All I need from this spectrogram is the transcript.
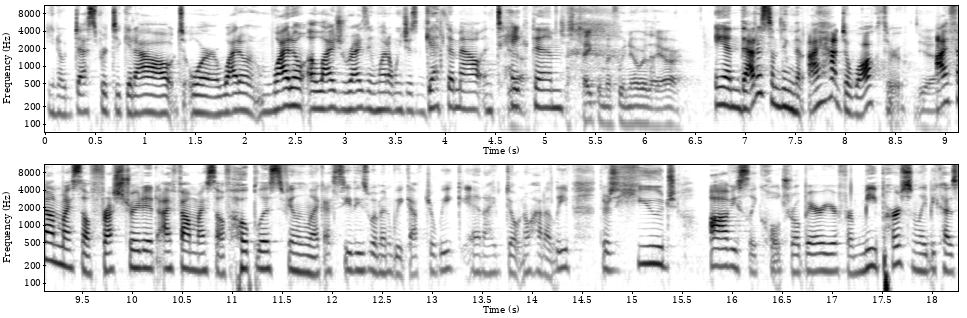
you know, desperate to get out, or why don't why don't Elijah Rising? Why don't we just get them out and take Yeah. them? Just take them if we know where they are. And that is something that I had to walk through. Yeah. I found myself frustrated. I found myself hopeless, feeling like I see these women week after week and I don't know how to leave. There's a huge, obviously, cultural barrier for me personally because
